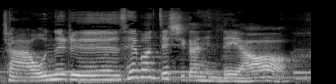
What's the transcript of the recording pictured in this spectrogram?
자, 오늘은 세 번째 시간인데요.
